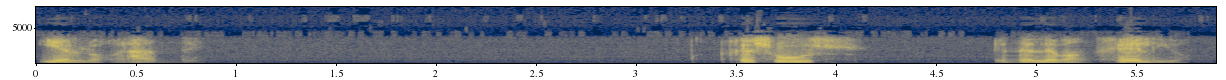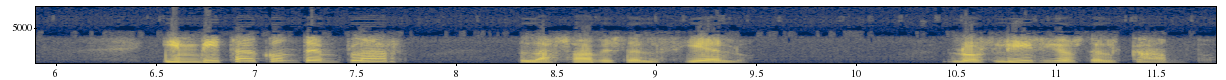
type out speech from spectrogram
y en lo grande. Jesús, en el Evangelio, invita a contemplar las aves del cielo, los lirios del campo.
